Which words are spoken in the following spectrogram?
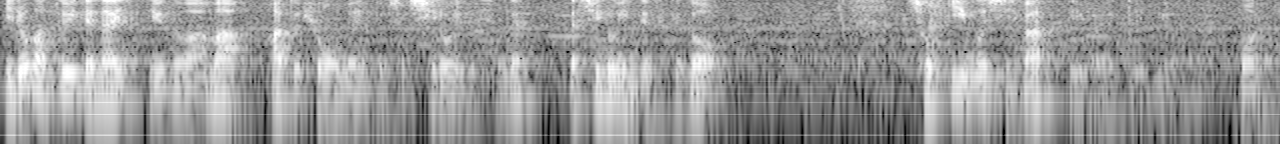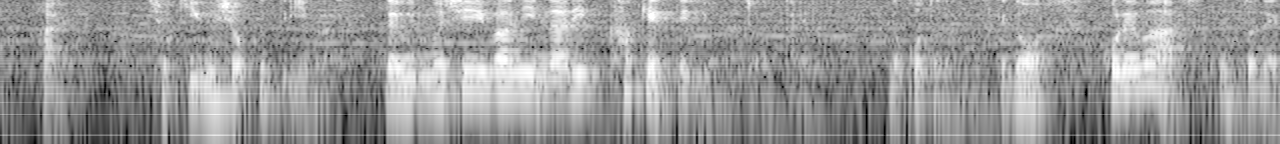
色がついてないっていうのは、まあ、歯と表面としては白いですよね。白いんですけど初期虫歯って言われているようなもの、はい、初期右色って言います。で虫歯になりかけてるような状態。のことなんですけどこれは、えっとね、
